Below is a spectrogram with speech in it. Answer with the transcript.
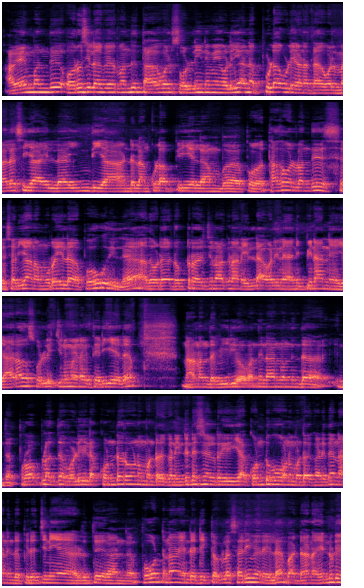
அதே வந்து ஒரு சில பேர் வந்து தகவல் சொல்லினுமே ஒழிய அந்த புல ஒளியான தகவல் மலேசியா இல்லை இந்தியா அண்டெல்லாம் குழப்பி எல்லாம் போ- தகவல் வந்து ச- சரியான முறையில் போகுதில்லை. அதோட டாக்டர் அர்ஜுனாவுக்கு நான் எல்லா வழியிலும் அனுப்பினான். யாராவது சொல்லிச்சினுமோ எனக்கு தெரியலை. நான் அந்த வீடியோ வந்து நான் வந்து இந்த இந்த ப்ராப்ளத்தை வழியில் கொண்டு வரணுமன்றதுக்கான இன்டர்நேஷனல் ரீதியாக கொண்டு போகணுமன்றதுக்காண்டி தான் நான் இந்த பிரச்சனை பிரச்சனையை எடுத்து நான் போட்டேன்னா என் டிக்டாக்ல சரி வரையில பட் ஆனால் என்னுடைய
